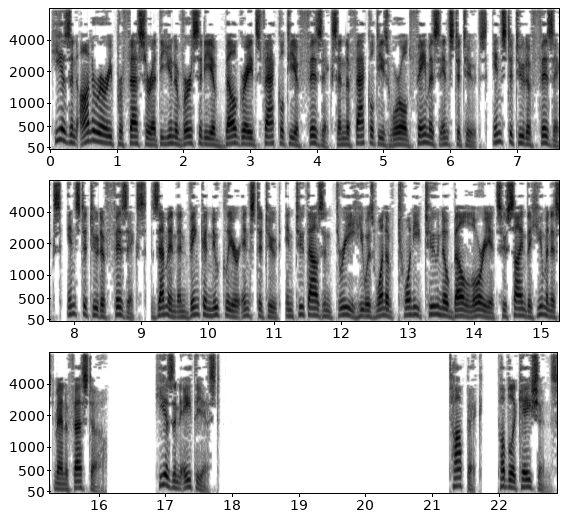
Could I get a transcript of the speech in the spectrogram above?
He is an honorary professor at the University of Belgrade's Faculty of Physics and the faculty's world-famous institutes, Institute of Physics, Institute of Physics, Zemun and Vinca Nuclear Institute. In 2003 he was one of 22 Nobel laureates who signed the Humanist Manifesto. He is an atheist. Publications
